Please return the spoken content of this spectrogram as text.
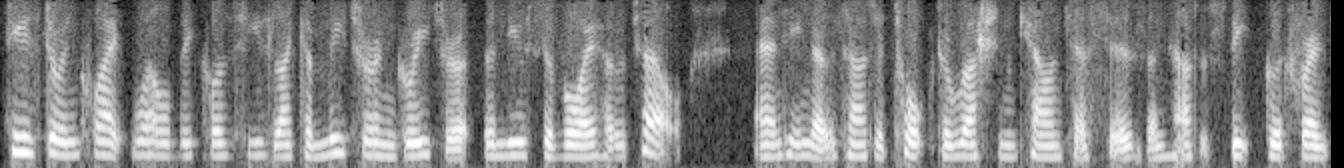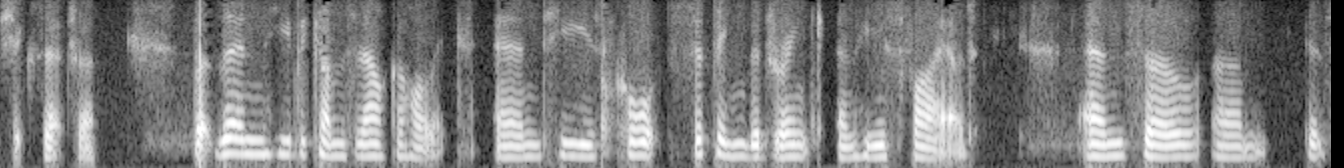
he's doing quite well because he's like a meter and greeter at the New Savoy Hotel, and he knows how to talk to Russian countesses and how to speak good French, etc. But then he becomes an alcoholic, and he's caught sipping the drink, and he's fired. And so um, it's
